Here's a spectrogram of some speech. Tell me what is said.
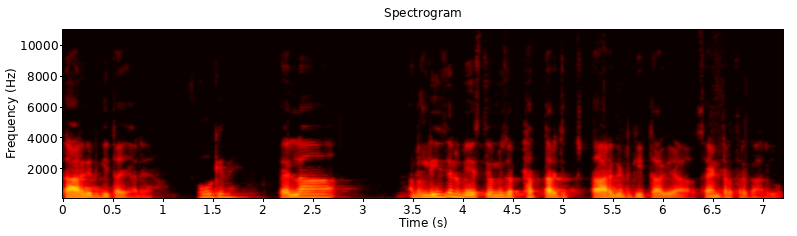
ਟਾਰਗੇਟ ਕੀਤਾ ਜਾ ਰਿਹਾ। ਉਹ ਕਿਵੇਂ? ਪਹਿਲਾਂ ਰਿਲੀਜਨ ਬੇਸ ਤੇ 1978 ਚ ਟਾਰਗੇਟ ਕੀਤਾ ਗਿਆ ਸੈਂਟਰ ਸਰਕਾਰ ਵੱਲੋਂ।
